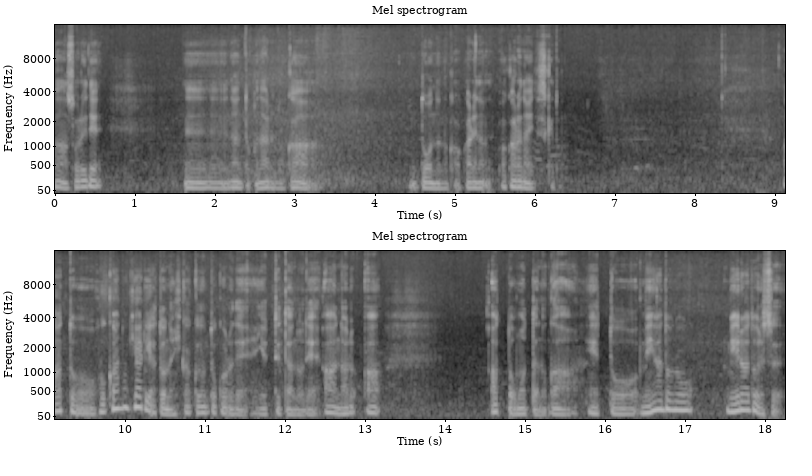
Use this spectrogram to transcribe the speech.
まあそれで、えー、なんとかなるのかどうなのか分からない分からないですけど。あと他のキャリアとの比較のところで言ってたのでああなるああっと思ったのがえっ、ー、とメアドのメールアドレス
